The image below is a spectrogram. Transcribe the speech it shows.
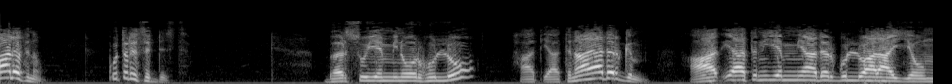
ማለት ነው። ቁጥር ስድስት በእርሱ የሚኖር ሁሉ ኀጢአትን አያደርግም። ኀጢአትን የሚያደርግ ሁሉ አላየውም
